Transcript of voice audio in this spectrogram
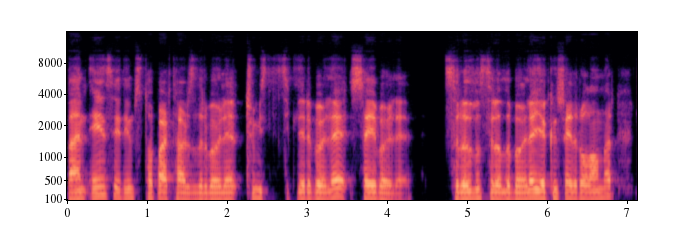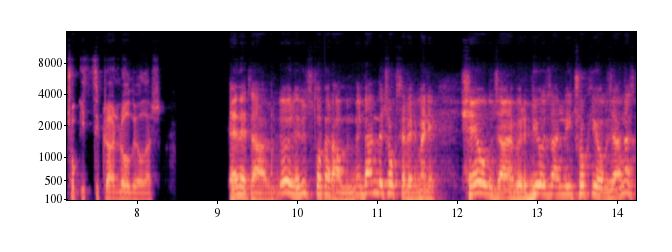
Ben en sevdiğim stoper tarzıdır böyle tüm istatistikleri böyle şey böyle sıralı sıralı böyle yakın şeyleri olanlar çok istikrarlı oluyorlar. Evet abi. Öyle bir stoper aldım. Ben de çok severim. Hani şey olacağına böyle bir özelliği çok iyi olacağına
